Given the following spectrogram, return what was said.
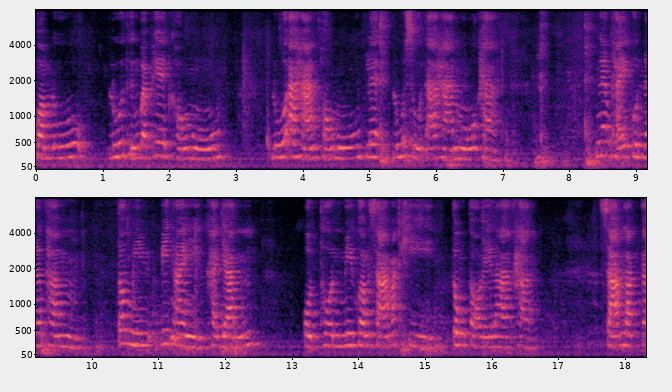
ความรู้ รู้ถึงประเภทของหมู รู้อาหารของหมูและรู้สูตรอาหารหมูค่ะ เงื่อนไขคุณธรรม ต้องมีวินัยขยัน อดทนมีความสามัคคีตรงต่อเวลาค่ะ สามหลักก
